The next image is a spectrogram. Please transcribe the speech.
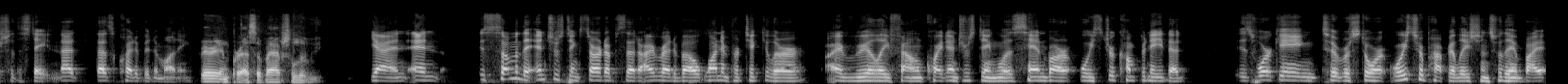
for the state. And that, that's quite a bit of money. Very impressive, absolutely. Yeah. And, and some of the interesting startups that I read about, one in particular I really found quite interesting was Sandbar Oyster Company that is working to restore oyster populations for the envi-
